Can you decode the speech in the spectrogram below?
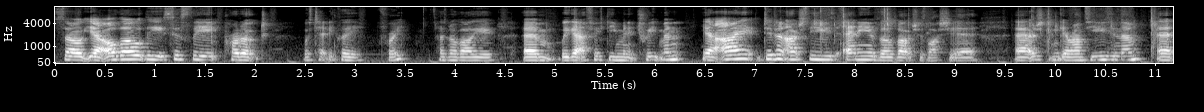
So yeah, although the Sisley product was technically free, has no value, um, we get a 15 minute treatment. Yeah, I didn't actually use any of those vouchers last year. Uh, I just didn't get around to using them. Uh,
